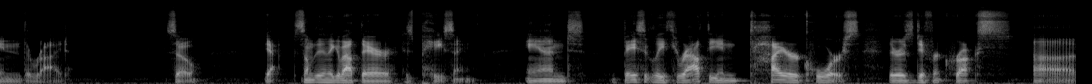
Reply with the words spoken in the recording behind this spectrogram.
in the ride. So, yeah, something to think about there is pacing. And basically, throughout the entire course, there's different crux uh,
